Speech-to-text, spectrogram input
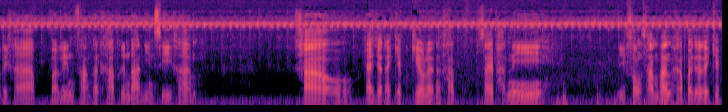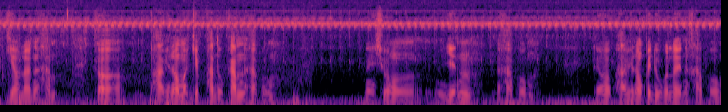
ัสดีครับวลินฟาร์มพันธุ์ข้าวพื้นบ้านอินทรีย์ครับ ข้าวใกล้จะได้เก็บเกี่ยวแล้วนะครับ สายพันธุ์นี้อีกสองสามวันครับ ก็จะได้เก็บเกี่ยวแล้วนะครับ ก็พาพี่น้องมาเก็บพันธุกรรมนะครับ ผม ในช่วงเย็นนะครับ ผม เดี๋ยวพาพี่น้องไปดูกันเลยนะครับ ผม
